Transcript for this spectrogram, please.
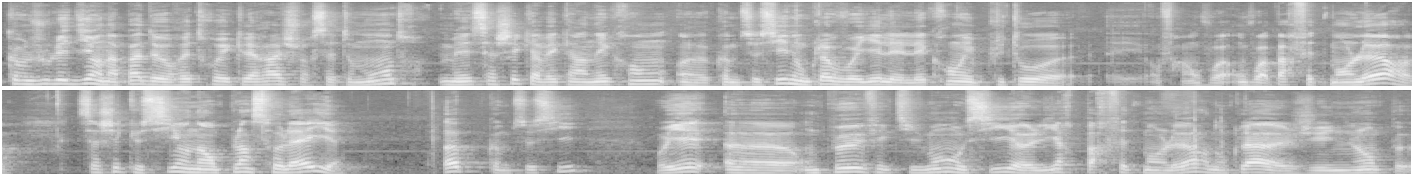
comme je vous l'ai dit, on n'a pas de rétroéclairage sur cette montre, mais sachez qu'avec un écran euh, comme ceci, donc là vous voyez l'écran est plutôt, enfin on voit, on voit parfaitement l'heure. Sachez que si on est en plein soleil, hop, comme ceci, vous voyez, euh, on peut effectivement aussi euh, lire parfaitement l'heure. Donc là, j'ai une lampe euh,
